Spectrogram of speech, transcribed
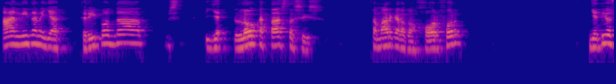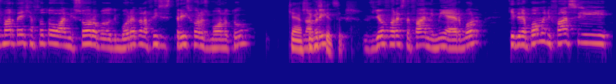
αν ήταν για τρίποντα, για, λόγω κατάστασης θα μάρκαρα τον Χόρφορντ. Γιατί ο Σμάρτα έχει αυτό το ανισόρροπο ότι μπορεί να τον αφήσεις τρεις φορές μόνο του. Και να, να βρει δύο φορές στεφάνι, μία airball και την επόμενη φάση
